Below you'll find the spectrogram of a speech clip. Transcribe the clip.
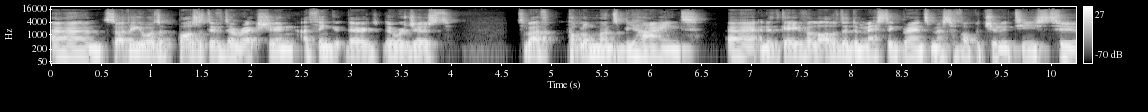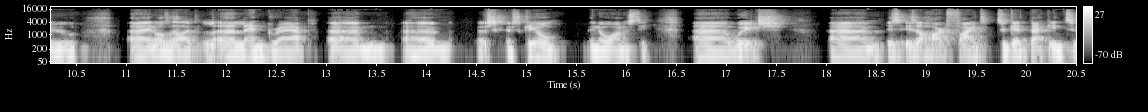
Um, so I think it was a positive direction. I think there there were just it's about a couple of months behind, uh, and it gave a lot of the domestic brands massive opportunities to, uh, and also like uh, land grab um, um, skill. In all honesty, uh, which um, is is a hard fight to get back into.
